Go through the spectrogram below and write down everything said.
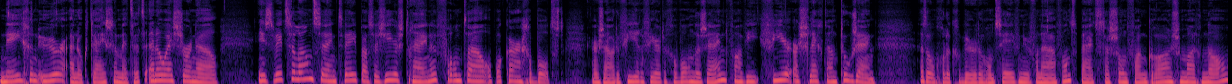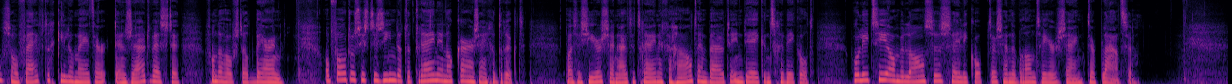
9 uur, Anouk Thijssen met het NOS-journaal. In Zwitserland zijn twee passagierstreinen frontaal op elkaar gebotst. Er zouden 44 gewonden zijn, van wie vier er slecht aan toe zijn. Het ongeluk gebeurde rond 7 uur vanavond bij het station van Grange Marnal, zo'n 50 kilometer ten zuidwesten van de hoofdstad Bern. Op foto's is te zien dat de treinen in elkaar zijn gedrukt. Passagiers zijn uit de treinen gehaald en buiten in dekens gewikkeld. Politie, ambulances, helikopters en de brandweer zijn ter plaatse.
